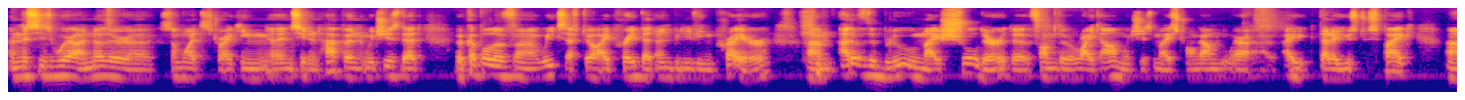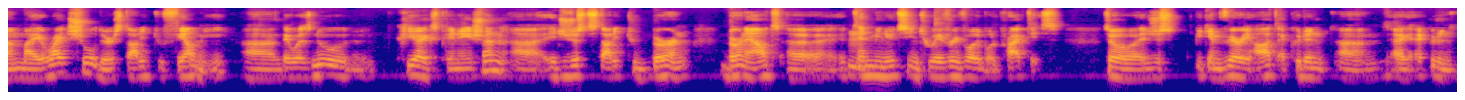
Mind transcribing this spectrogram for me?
And this is where another uh, somewhat striking uh, incident happened, which is that a couple of uh, weeks after I prayed that unbelieving prayer, um, out of the blue, my shoulder, the, from the right arm, which is my strong arm where I, I that I used to spike, um, my right shoulder started to fail me. Uh, there was no clear explanation. Uh, it just started to burn, burn out mm. 10 minutes into every volleyball practice. So it just became very hot. I couldn't um, I, I, couldn't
